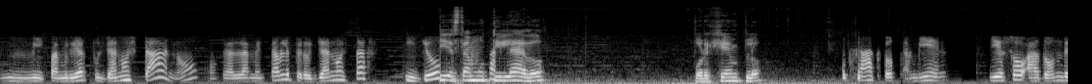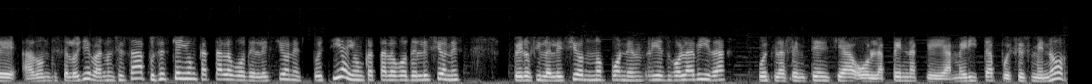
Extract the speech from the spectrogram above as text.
mi familiar pues ya no está, ¿no? O sea, lamentable, pero ya no está. Y yo y está mutilado, por ejemplo. Exacto, también. Y eso a dónde a dónde se lo lleva? No dices, "Ah, pues es que hay un catálogo de lesiones." Pues sí, hay un catálogo de lesiones, pero si la lesión no pone en riesgo la vida, pues la sentencia o la pena que amerita pues es menor.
